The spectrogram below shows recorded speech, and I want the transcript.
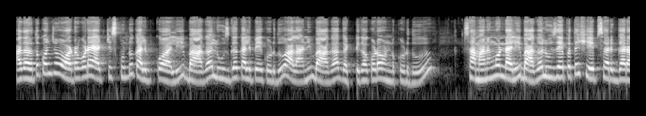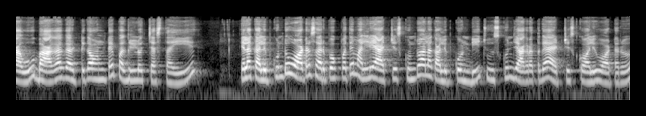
ఆ తర్వాత కొంచెం వాటర్ కూడా యాడ్ చేసుకుంటూ కలుపుకోవాలి. బాగా లూజ్గా కలిపేయకూడదు. అలానే బాగా గట్టిగా కూడా ఉండకూడదు. సమానంగా ఉండాలి. బాగా లూజ్ అయిపోతే షేప్ సరిగ్గా రావు. బాగా గట్టిగా ఉంటే పగిళ్ళు వచ్చేస్తాయి. ఇలా కలుపుకుంటూ వాటర్ సరిపోకపోతే మళ్ళీ యాడ్ చేసుకుంటూ అలా కలుపుకోండి. చూసుకుని జాగ్రత్తగా యాడ్ చేసుకోవాలి వాటరు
